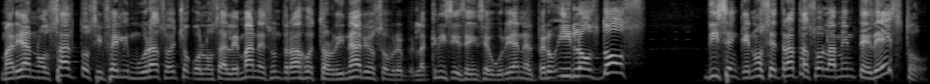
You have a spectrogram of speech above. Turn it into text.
Mariano Saltos y Félix Murazo hecho con los alemanes un trabajo extraordinario sobre la crisis de inseguridad en el Perú. Y los dos dicen que no se trata solamente de esto,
